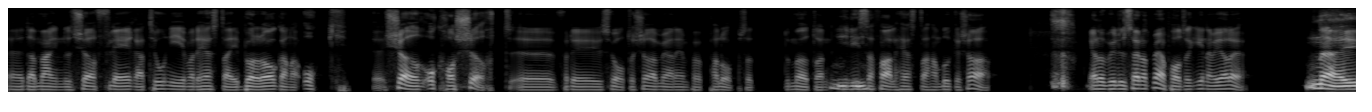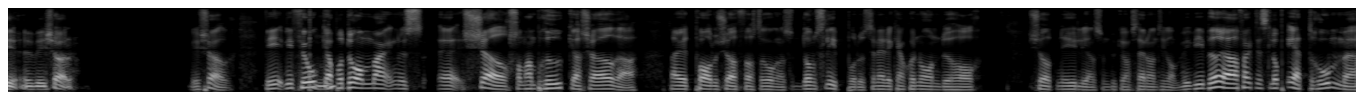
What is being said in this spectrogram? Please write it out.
Eh, där Magnus kör flera tongivande hästar i båda dagarna och eh, kör och har kört. Eh, för det är svårt att köra mer än en per lopp. Så då möter han i Mm. vissa fall hästar han brukar köra. Eller vill du säga något mer Patrik innan vi gör det? Nej, vi kör. Vi kör. Vi, vi fokar Mm. på de Magnus eh, kör som han brukar köra. Det är ett par du kör första gången, så de slipper du. Sen är det kanske någon du har kört nyligen som du kan säga någonting om. Vi, vi börjar faktiskt lopp 1, Romme,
